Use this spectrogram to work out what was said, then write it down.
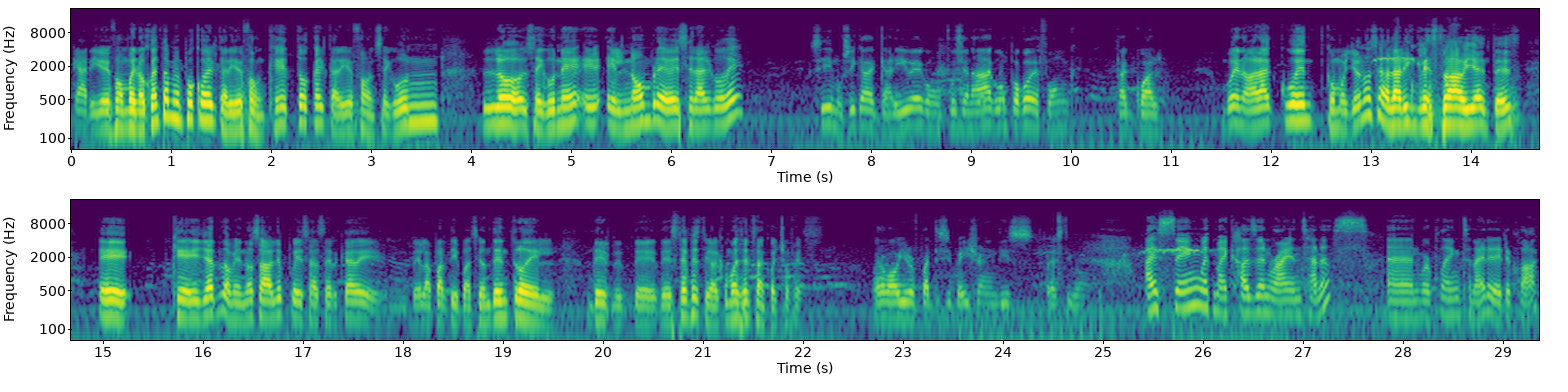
Caribe Funk. Bueno, cuéntame un poco del Caribe Funk. ¿Qué toca el Caribe Funk? Según, lo, según e- el nombre debe ser algo de... Sí, música del Caribe con, fusionada con un poco de funk, tal cual. Bueno, ahora cuen- como yo no sé hablar inglés todavía, entonces eh, que ella también nos hable pues acerca de, de la participación dentro del, de, de- de este festival como es el Sancocho Fest. What about your participation in this festival? I sing with my cousin Ryan Tennis, and we're playing tonight at 8 o'clock,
